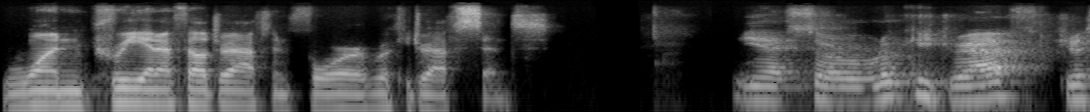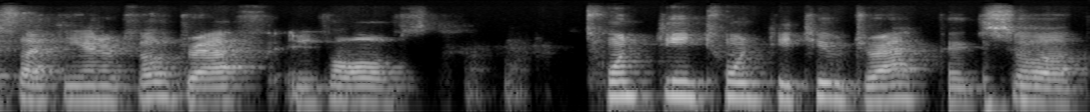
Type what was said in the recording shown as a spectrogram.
one pre NFL draft and four rookie drafts since. Yeah, so rookie draft, just like the NFL draft, involves 2022 draft picks. So uh,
